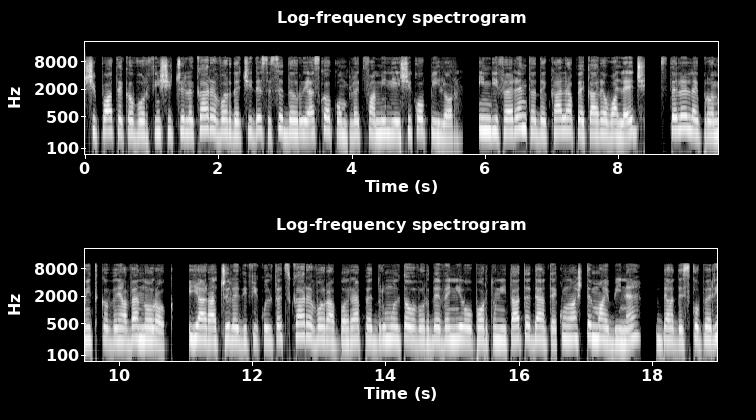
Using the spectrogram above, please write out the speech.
și poate că vor fi și cele care vor decide să se dăruiască complet familiei și copiilor. Indiferentă de calea pe care o alegi, Stelele promit că vei avea noroc, iar acele dificultăți care vor apărea pe drumul tău vor deveni o oportunitate de a te cunoaște mai bine, de a descoperi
